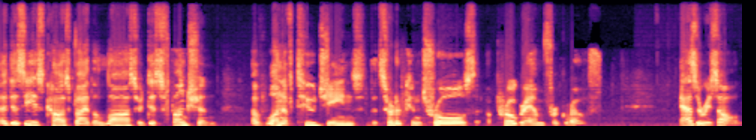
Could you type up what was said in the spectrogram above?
a disease caused by the loss or dysfunction of one of two genes that sort of controls a program for growth. As a result,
